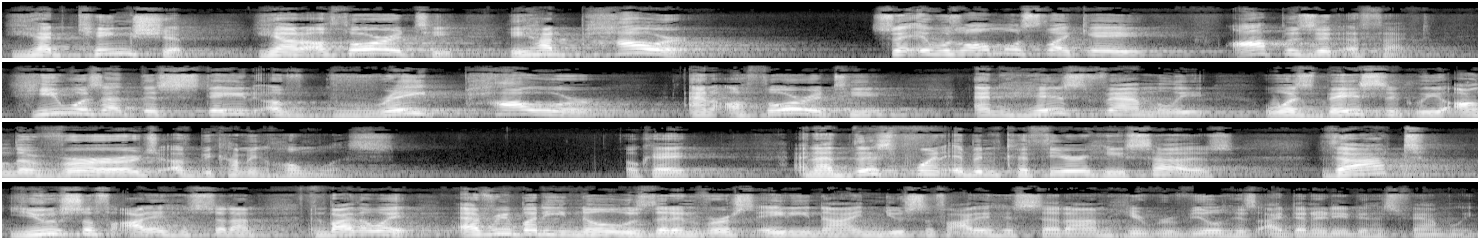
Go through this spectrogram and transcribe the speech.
He had kingship, he had authority, he had power. So it was almost like a opposite effect. He was at this state of great power and authority, and his family was basically on the verge of becoming homeless. Okay? And at this point, Ibn Kathir, he says that Yusuf alayhi salam, and by the way, everybody knows that in verse 89, Yusuf alayhi salam, he revealed his identity to his family.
